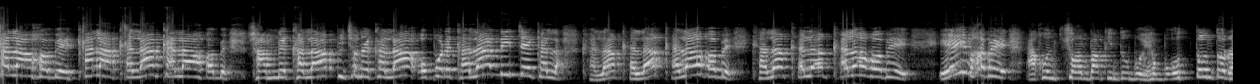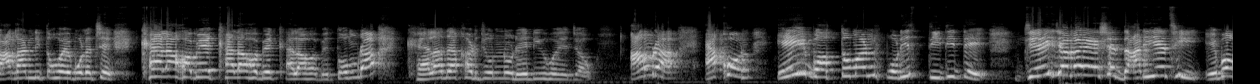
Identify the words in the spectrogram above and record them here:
খেলা হবে, খেলা খেলা খেলা হবে। সামনে খেলা, পিছনে খেলা, ওপরে খেলা, নিচে খেলা। খেলা খেলা খেলা হবে, খেলা খেলা খেলা হবে। এইভাবে এখন চম্পা কিন্তু অত্যন্ত রাগান্বিত হয়ে বলেছে, খেলা হবে খেলা হবে খেলা হবে। তোমরা খেলা দেখার জন্য রেডি হয়ে যাও। আমরা এখন এই বর্তমান পরিস্থিতিতে যেই জায়গায় এসে দাঁড়িয়েছি এবং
